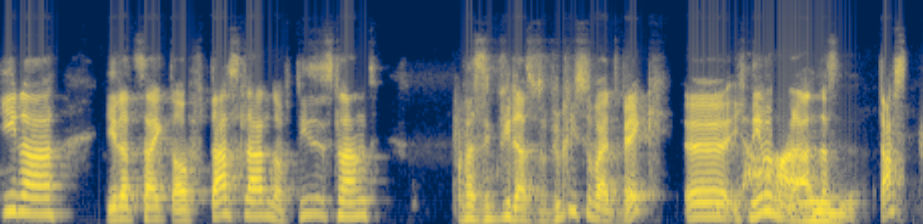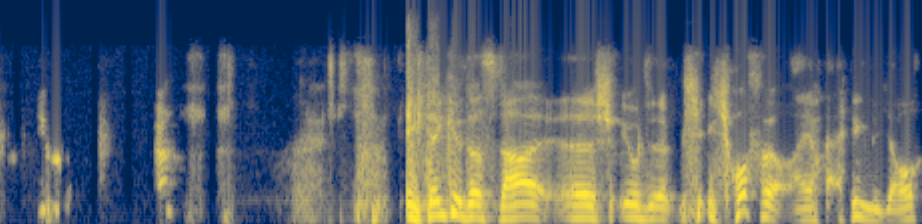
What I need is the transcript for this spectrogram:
China, jeder zeigt auf das Land, auf dieses Land. Aber sind wir da so wirklich so weit weg? Äh, ich Ja, nehme mal an, dass ähm, das. Ich denke, dass da, äh, äh, ich hoffe eigentlich auch,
